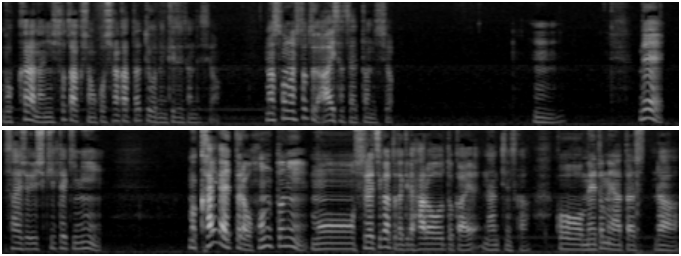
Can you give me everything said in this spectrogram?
僕から何一つアクション起こしなかったっていうことに気づいたんですよ。まあ、その一つが挨拶やったんですよ。うん。で、最初意識的に、まあ、海外やったら本当にもうすれ違っただけでハローとか、なんていうんですか、こう目と目合ったら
